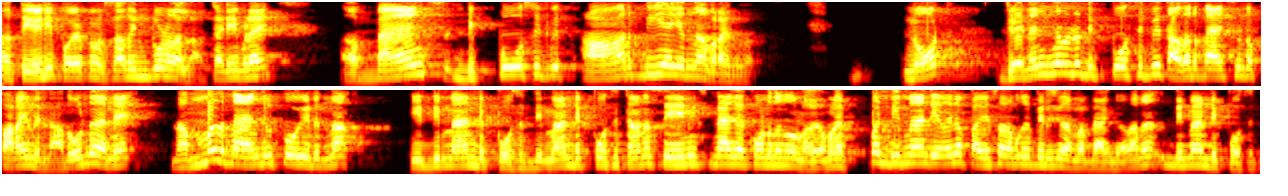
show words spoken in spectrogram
അത് തേടി പോയപ്പോൾ മനസ്സിലായി. അത് ഇൻക്ലൂഡഡ് അല്ല. കാര്യം ഇവിടെ banks deposit with R B I എന്നാ പറയുന്നത്. നോട്ട് ജനങ്ങളുടെ ഡിപ്പോസിറ്റ് വിത്ത് അതർ ബാങ്ക്സ് ഇവിടെ പറയുന്നില്ല. അതുകൊണ്ട് തന്നെ നമ്മൾ ബാങ്കിൽ പോയി ഇടുന്ന ഈ ഡിമാൻഡ് ഡിപ്പോസിറ്റ് ഡിമാൻഡ് ഡിപ്പോസിറ്റ് ആണ് സേവിങ്സ് ബാങ്ക് അക്കൗണ്ട് എന്നുള്ളത് നമ്മൾ എപ്പോൾ ഡിമാൻഡ് ചെയ്താലും പൈസ നമുക്ക് തിരിച്ചു തരണം ബാങ്ക് അതാണ് ഡിമാൻഡ് ഡിപ്പോസിറ്റ്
